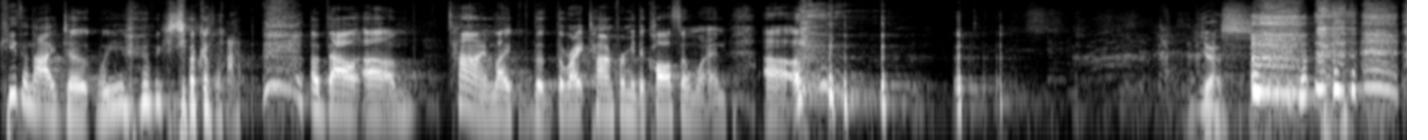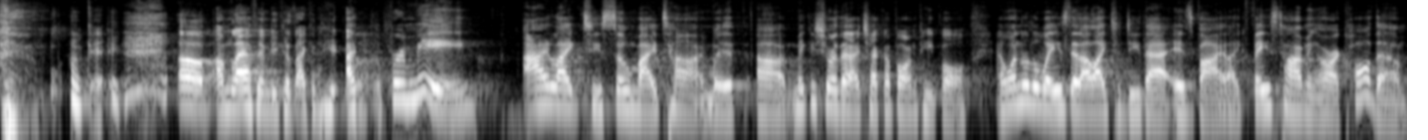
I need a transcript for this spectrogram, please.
Keith and I joke, we, we joke a lot about um, time, like the, the right time for me to call someone. Uh, Yes. okay. Um, I'm laughing because I can hear, I, for me, I like to sow my time with uh, making sure that I check up on people. And one of the ways that I like to do that is by like FaceTiming or I call them.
